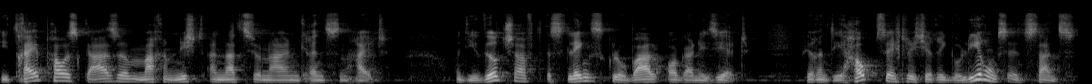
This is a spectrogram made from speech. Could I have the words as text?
Die Treibhausgase machen nicht an nationalen Grenzen Halt. Und die Wirtschaft ist längst global organisiert, während die hauptsächliche Regulierungsinstanz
